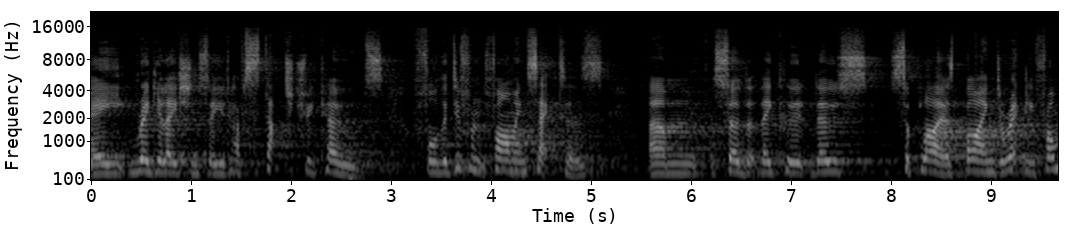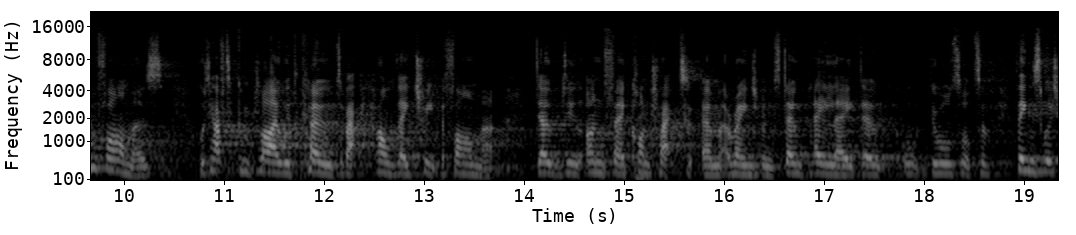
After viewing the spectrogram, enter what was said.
a regulation so you'd have statutory codes for the different farming sectors um, so that they could, those suppliers buying directly from farmers would have to comply with codes about how they treat the farmer. Don't do unfair contract um, arrangements, don't pay late, don't do all sorts of things which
